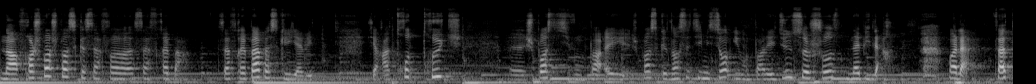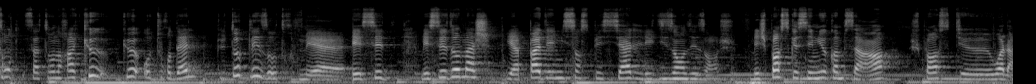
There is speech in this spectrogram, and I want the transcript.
non, franchement, je pense que ça, ça ferait pas. Ça ferait pas parce qu'il y avait, y aura trop de trucs. Euh, je pense que dans cette émission, ils vont parler d'une seule chose, Nabila. Voilà, ça, tourne, tournera que, que autour d'elle plutôt que les autres. Mais, euh, c'est dommage, il n'y a pas d'émission spéciale les 10 ans des anges. Mais je pense que c'est mieux comme ça. Hein. Je pense que voilà,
